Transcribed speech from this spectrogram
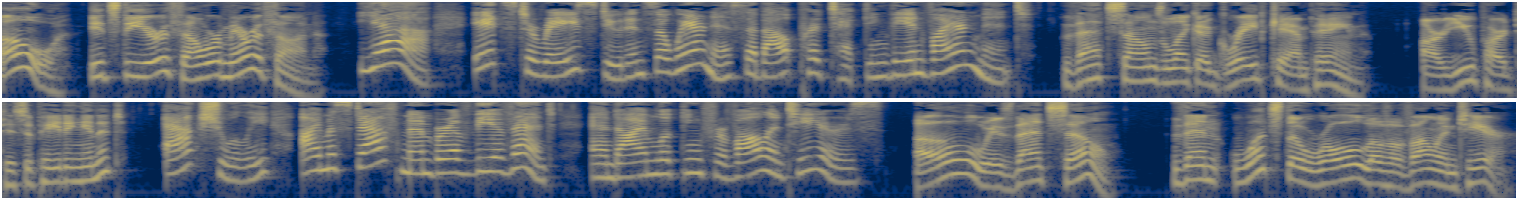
Oh, it's the Earth Hour Marathon. Yeah, it's to raise students' awareness about protecting the environment. That sounds like a great campaign. Are you participating in it? Actually, I'm a staff member of the event and I'm looking for volunteers. Oh, is that so? Then what's the role of a volunteer?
